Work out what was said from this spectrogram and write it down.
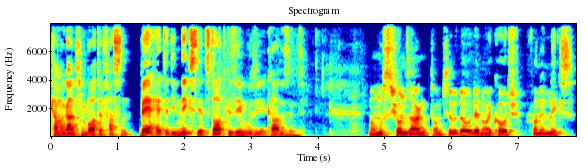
Kann man gar nicht in Worte fassen. Wer hätte die Knicks jetzt dort gesehen, wo sie gerade sind? Man muss schon sagen, Tom Thibodeau, der neue Coach von den Knicks,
